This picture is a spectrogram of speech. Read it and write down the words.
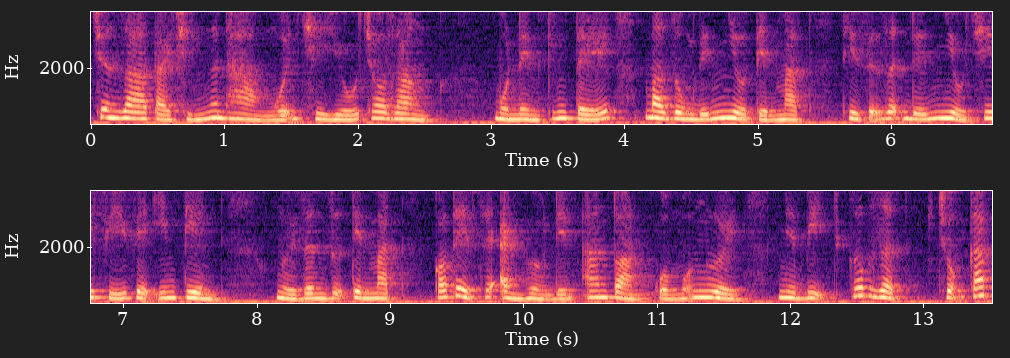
chuyên gia tài chính ngân hàng Nguyễn Trí Hiếu cho rằng một nền kinh tế mà dùng đến nhiều tiền mặt thì sẽ dẫn đến nhiều chi phí về in tiền. Người dân giữ tiền mặt có thể sẽ ảnh hưởng đến an toàn của mỗi người như bị cướp giật, trộm cắp.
